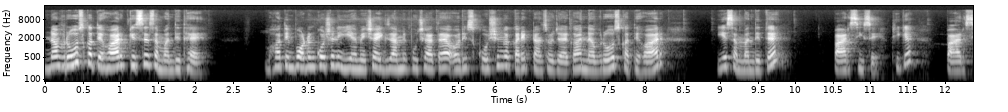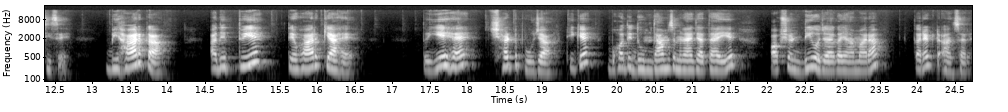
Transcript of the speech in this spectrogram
नवरोज़ का त्यौहार किससे संबंधित है? बहुत इंपॉर्टेंट क्वेश्चन है, ये हमेशा एग्ज़ाम में पूछा जाता है और इस क्वेश्चन का करेक्ट आंसर हो जाएगा नवरोज़ का त्यौहार। ये संबंधित है पारसी से, ठीक है? पारसी से। बिहार का अद्वितीय त्यौहार क्या है? तो ये है छठ पूजा, ठीक है? बहुत ही धूमधाम से मनाया जाता है ये। ऑप्शन डी हो जाएगा यहाँ हमारा करेक्ट आंसर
